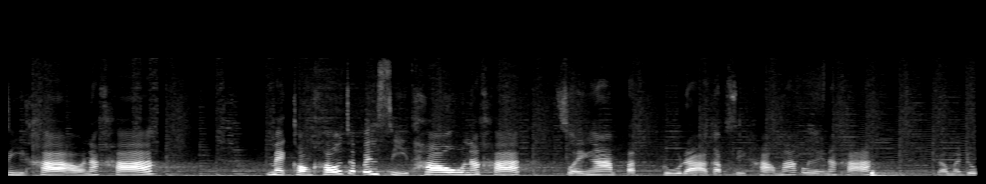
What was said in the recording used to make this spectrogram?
สีขาวนะคะ แม็กของเขาจะเป็นสีเทานะคะ สวยงามตัดหรูหรากับสีขาวมากเลยนะคะ เรามาดู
